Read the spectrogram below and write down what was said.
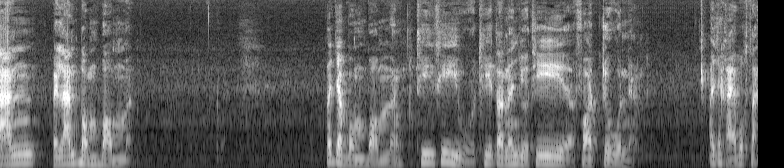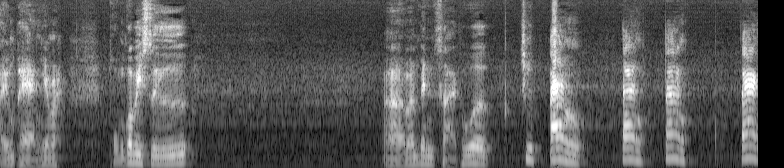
ร้านไปร้านบอมบอมอะก็จะบอมบอมนะที่ที่อยู่ที่ตอนนั้นอยู่ที่ฟอร์จูนเนี่ยก็จะขายพวกสายแพงใช่ไหมผมก็ไปซื้อ อ่า มันเป็นสายพว่าชื่อแป้ง แป้ง แป้ง แป้ง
